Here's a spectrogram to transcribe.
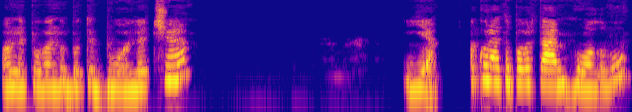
Вам не повинно бути боляче. Є. Акуратно повертаємо голову.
